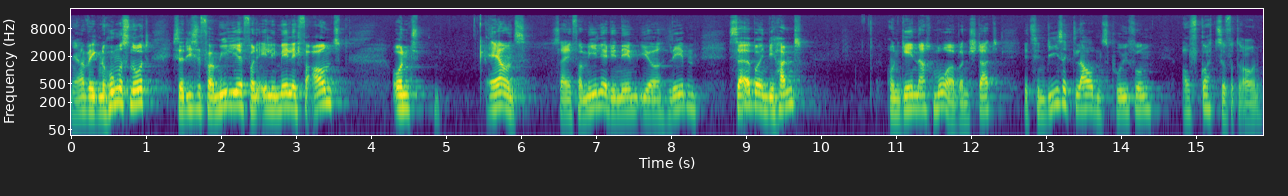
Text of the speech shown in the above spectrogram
Ja, wegen der Hungersnot ist ja diese Familie von Elimelech verarmt und er und seine Familie, die nehmen ihr Leben selber in die Hand und gehen nach Moab, anstatt jetzt in dieser Glaubensprüfung auf Gott zu vertrauen.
